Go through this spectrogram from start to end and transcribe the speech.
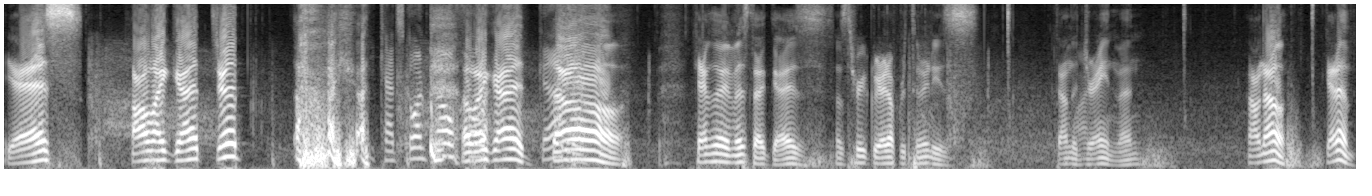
Yes. Oh my God, shoot. Oh my God. You can't score on foul. Oh my. God. Get No. Can't believe I missed that, guys. Those three great opportunities. Down the on. drain, man. Oh no. Get him.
